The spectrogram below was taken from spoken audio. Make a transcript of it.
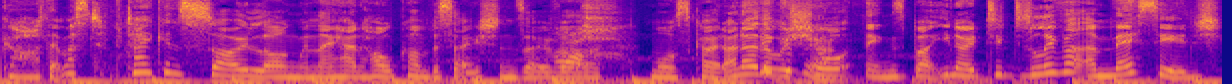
God, that must have taken so long when they had whole conversations over oh, Morse code. I know there were short it. things, but you know, to deliver a message,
